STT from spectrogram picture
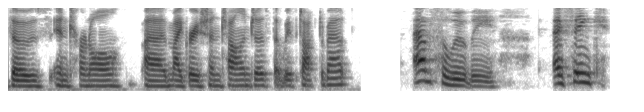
those internal uh, migration challenges that we've talked about? Absolutely. I think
